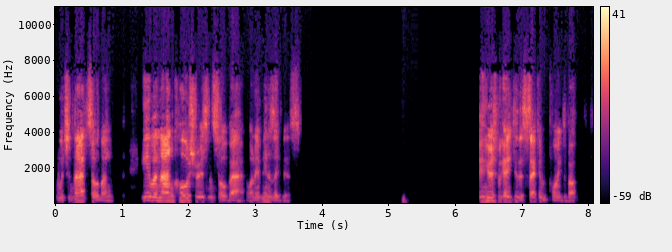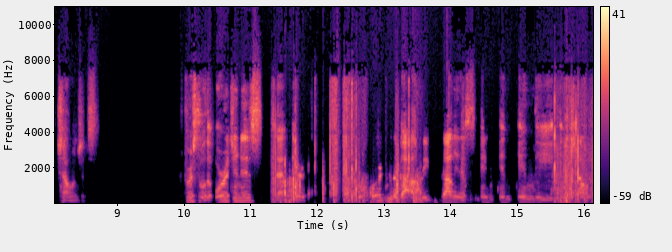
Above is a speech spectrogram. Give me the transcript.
which is not so non. Even non-kosher isn't so bad. What I mean is like this. And here's we're getting to the second point about challenges. First of all, the origin is that there, the origin of, the godliness in, in, in the in the challenge.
